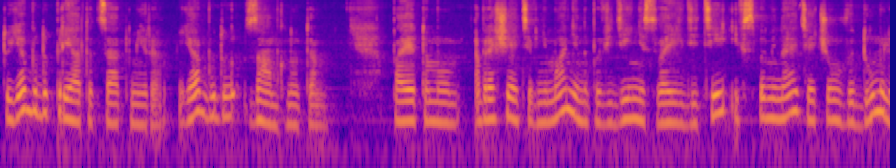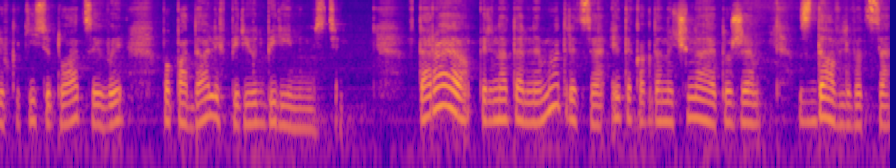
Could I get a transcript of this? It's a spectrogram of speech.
то я буду прятаться от мира, я буду замкнутым. Поэтому обращайте внимание на поведение своих детей и вспоминайте, о чем вы думали, в какие ситуации вы попадали в период беременности. Вторая перинатальная матрица – это когда начинает уже сдавливаться,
